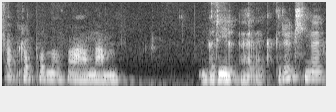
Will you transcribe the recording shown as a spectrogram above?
zaproponowała nam grill elektryczny,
